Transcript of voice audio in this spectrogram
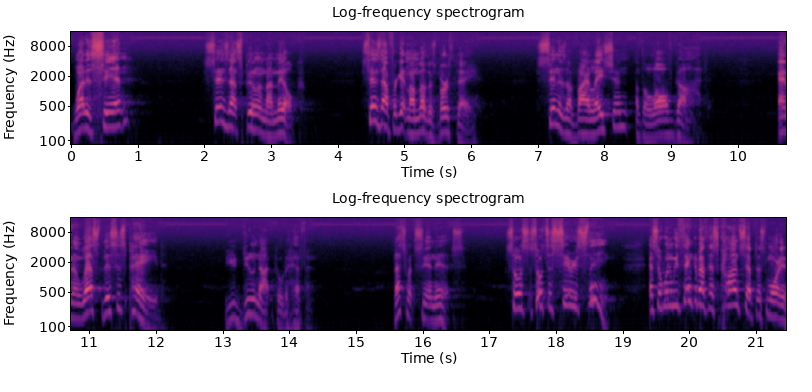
what is sin? Sin's not spilling my milk. Sin's not forgetting my mother's birthday. Sin is a violation of the law of God. And unless this is paid, you do not go to heaven. That's what sin is. So it's, so it's a serious thing. And so when we think about this concept this morning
